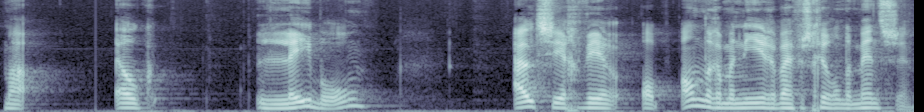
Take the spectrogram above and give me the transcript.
Maar elk label uitzicht weer op andere manieren bij verschillende mensen.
